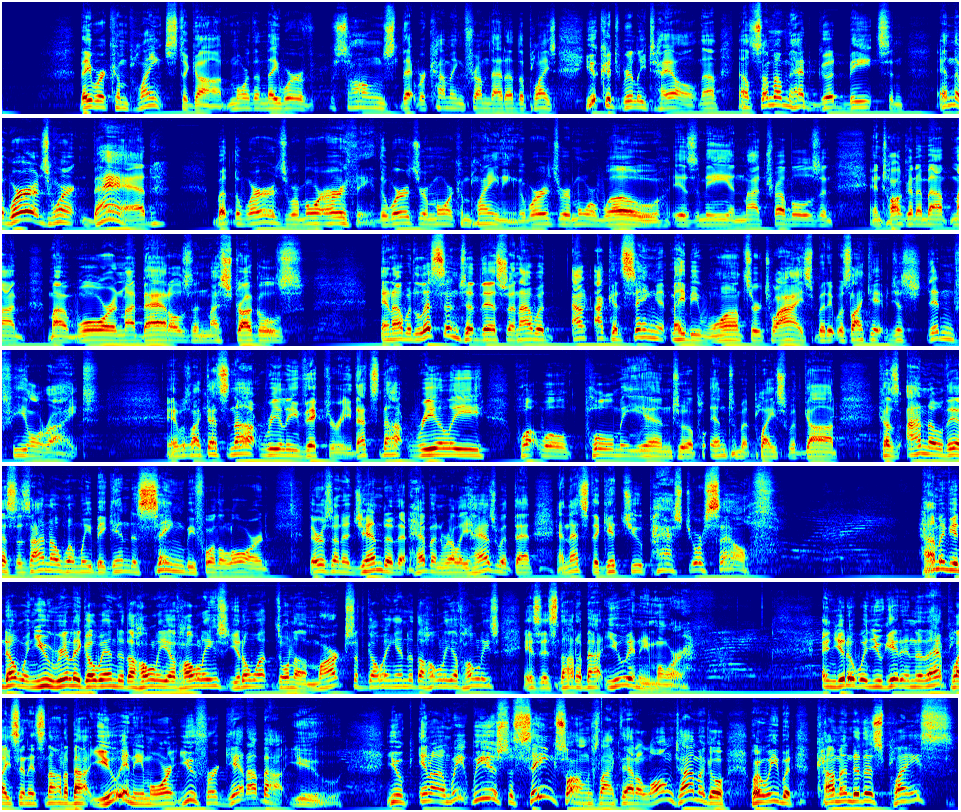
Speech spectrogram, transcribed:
They were complaints to God more than they were songs that were coming from that other place. You could really tell. Now, now some of them had good beats, and, and the words weren't bad, but the words were more earthy. The words were more complaining. The words were more woe is me and my troubles and, and talking about my, my war and my battles and my struggles. And I would listen to this and I would I, I could sing it maybe once or twice, but it was like it just didn't feel right. It was like, that's not really victory. That's not really what will pull me into an intimate place with God. Because I know this, as I know when we begin to sing before the Lord, there's an agenda that heaven really has with that, and that's to get you past yourself. How many of you know when you really go into the Holy of Holies, you know what one of the marks of going into the Holy of Holies is it's not about you anymore. And you know, when you get into that place and it's not about you anymore, you forget about you. You, you know, and we, we used to sing songs like that a long time ago where we would come into this place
